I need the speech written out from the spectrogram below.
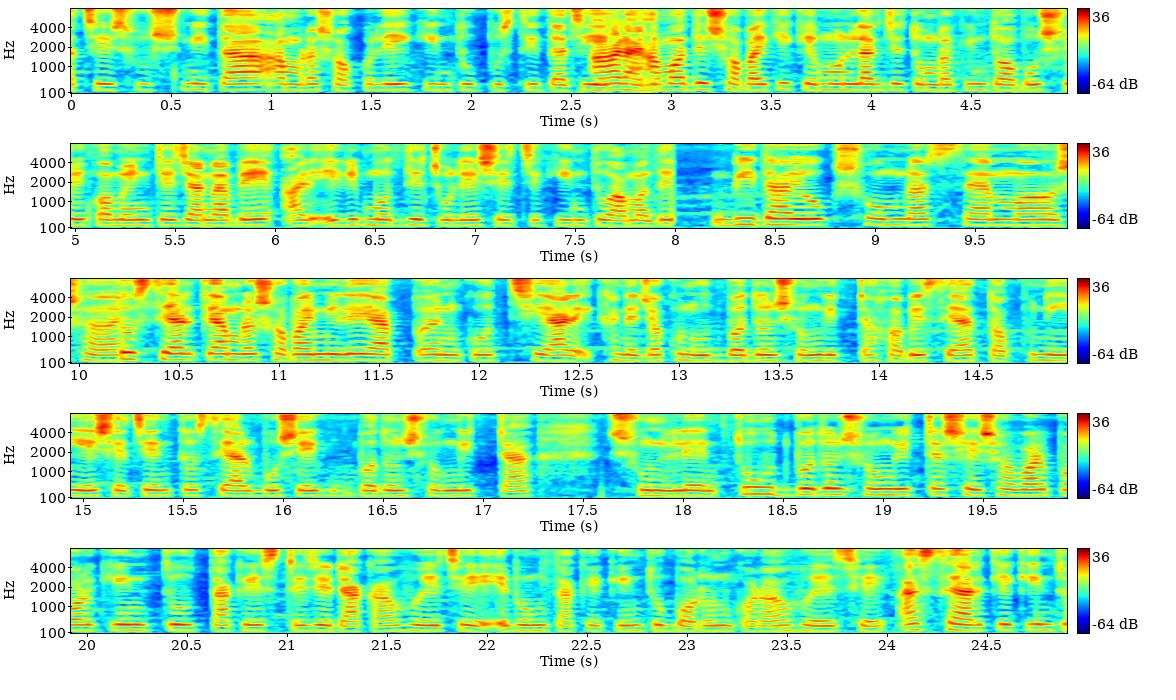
আছে সুস্মিতা আমরা সকলেই কিন্তু উপস্থিত আছি আর আমাদের সবাইকে কেমন লাগছে তোমরা কিন্তু অবশ্যই কমেন্টে জানাবে। আর এরই মধ্যে চলে এসেছে কিন্তু আমাদের বিধায়ক সোমনাথ শ্যাম মহাশয়। তো স্যারকে আমরা সবাই মিলে আপ্যায়ন করছি। আর এখানে যখন উদ্বোধন সঙ্গীতটা হবে স্যার তখনই এসেছেন। তো স্যার বসে উদ্বোধন সঙ্গীতটা শুনলেন। তো উদ্বোধন সঙ্গীতটা শেষ হওয়ার পর কিন্তু তাকে স্টেজে ডাকা হয়েছে এবং তাকে কিন্তু বরণ করা হয়েছে। আর স্যারকে কিন্তু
